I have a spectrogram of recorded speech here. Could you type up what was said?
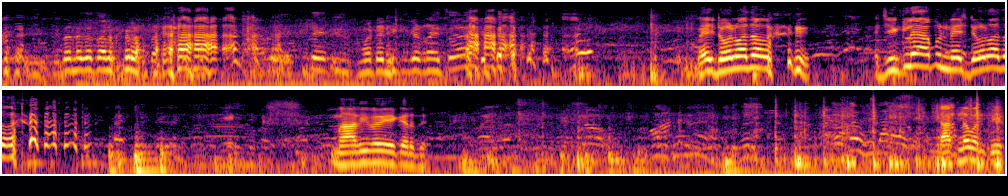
तिथं नका चालू करू आता. ते राहायचं. मॅच ढोल वाजव. जिंकलोय आपण मॅच ढोल वाजव. मावी बघ हे करते. टाकलं पण पीठ.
